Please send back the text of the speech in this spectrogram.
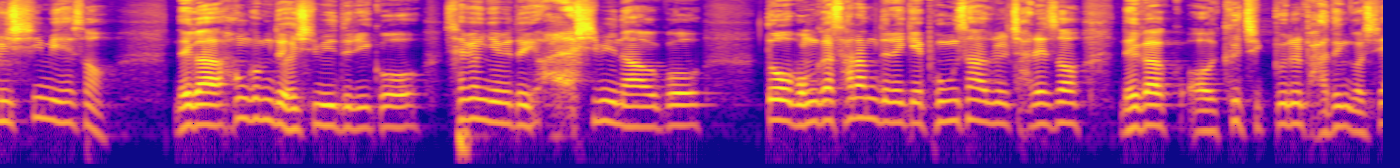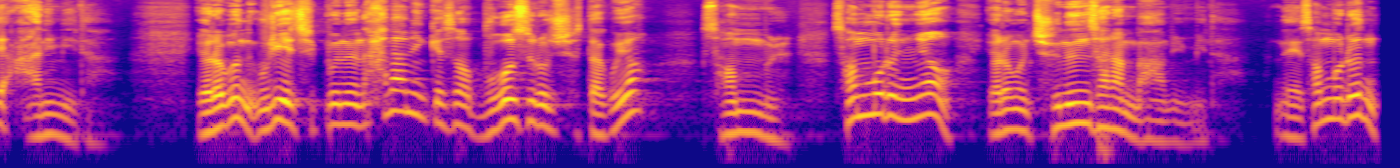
열심히 해서 내가 헌금도 열심히 드리고 새벽 예배도 열심히 나오고 또 뭔가 사람들에게 봉사를 잘해서 내가 어, 그 직분을 받은 것이 아닙니다. 여러분, 우리의 직분은 하나님께서 무엇으로 주셨다고요? 선물. 선물은요, 여러분 주는 사람 마음입니다. 네, 선물은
